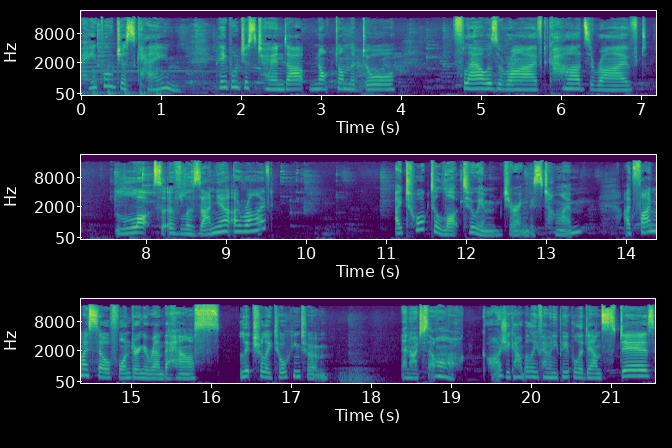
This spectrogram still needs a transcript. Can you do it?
People just came. People just turned up, knocked on the door, flowers arrived, cards arrived, lots of lasagna arrived. I talked a lot to him during this time. I'd find myself wandering around the house, literally talking to him. And I just, say, oh, gosh, you can't believe how many people are downstairs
